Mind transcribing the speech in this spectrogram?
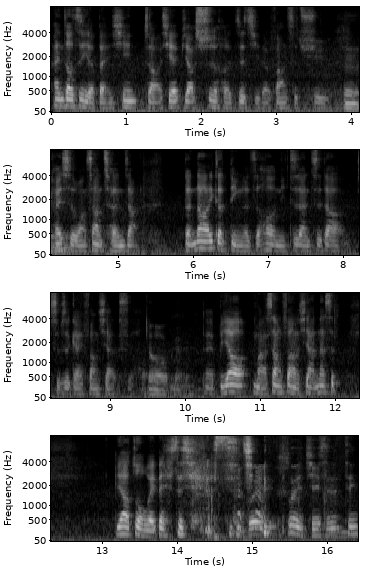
按照自己的本性，找一些比较适合自己的方式去嗯开始往上成长。等到一个顶了之后，你自然知道是不是该放下的时候。哦 OK，对，不要马上放下，那是不要做违背自己的事情所。以所以其实听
